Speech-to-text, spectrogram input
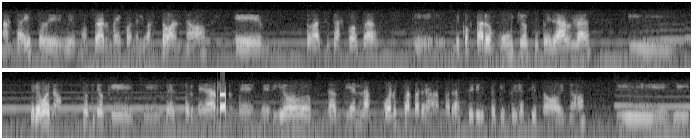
hasta eso de, mostrarme con el bastón, ¿no? todas esas cosas me costaron mucho superarlas y pero bueno yo creo que, la enfermedad me, dio también la fuerza para, para hacer esto que estoy haciendo hoy, ¿no? Y,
